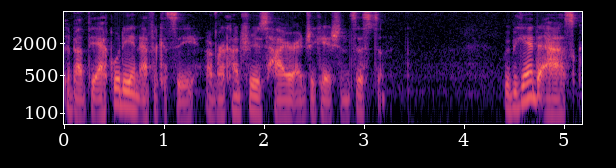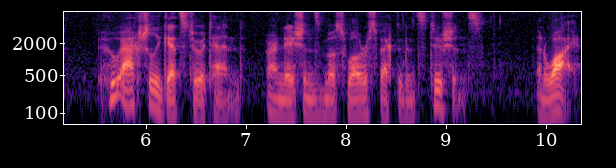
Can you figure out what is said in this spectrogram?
about the equity and efficacy of our country's higher education system. We began to ask who actually gets to attend our nation's most well respected institutions, and why?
